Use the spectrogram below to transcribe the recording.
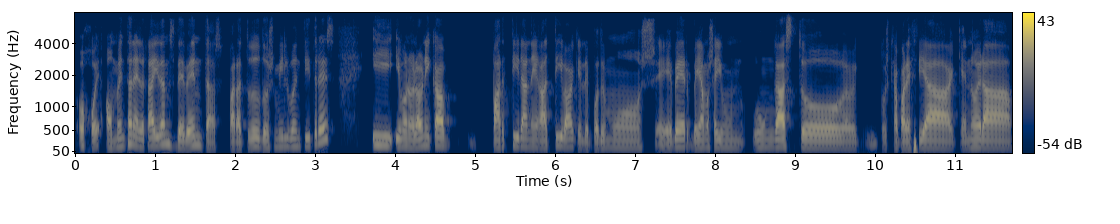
ojo, eh, aumentan el guidance de ventas para todo 2023 y, y bueno, la única partida negativa que le podemos eh, ver, veíamos ahí un, un, gasto pues que aparecía que no era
